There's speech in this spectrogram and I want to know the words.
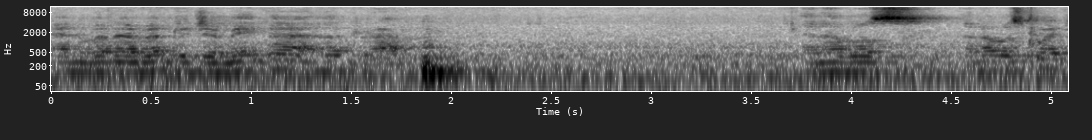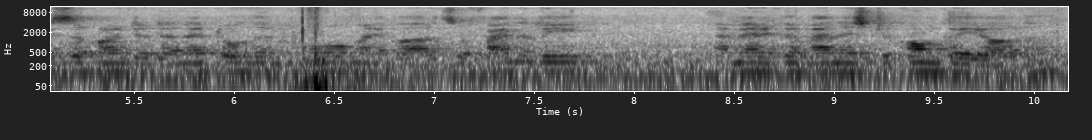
And when I went to Jamaica, I heard rap. And I was and I was quite disappointed and I told them, oh my god, so finally America managed to conquer y'all. Huh?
